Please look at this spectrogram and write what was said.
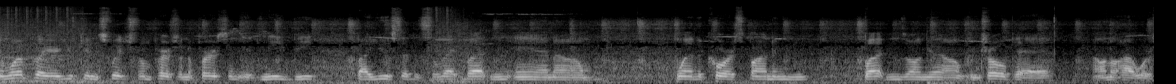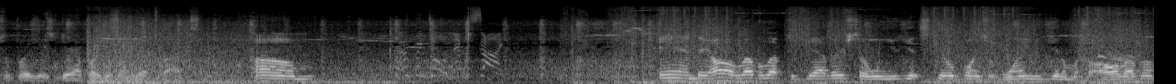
in one player you can switch from person to person if need be by use of the select button and um, one of the corresponding buttons on your um, control pad. I don't know how it works with PlayStation I played this on the Xbox. And they all level up together. So when you get skill points with one, you get them with all of them,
